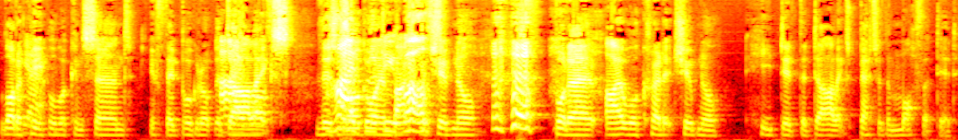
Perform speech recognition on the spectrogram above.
A lot of Yeah. people were concerned if they bugger up the I Daleks. There's I no going back was. to Chibnall. but uh, I will credit Chibnall. He did the Daleks better than Moffat did.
